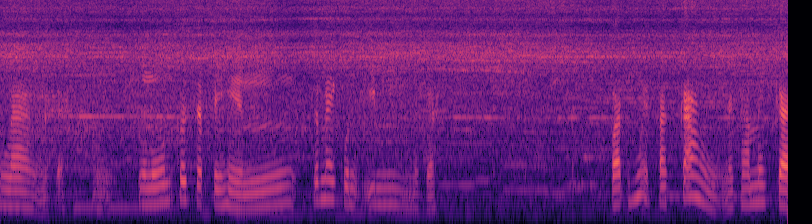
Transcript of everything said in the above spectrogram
ข้างล่างนะคะตรงนู้นก็จะไปเห็นเจ้าแม่กวนอิมนะคะ วัดห้วยปลากั้งนะคะ ไม่ไกล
